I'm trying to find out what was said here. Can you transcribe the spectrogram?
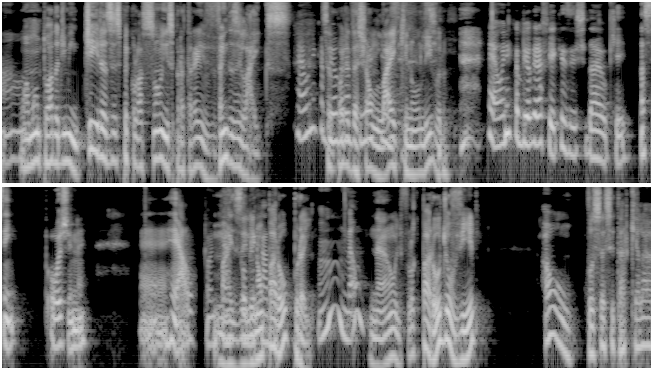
Ah. Uma amontoada de mentiras e especulações para atrair vendas e likes. É a única Você pode biografia deixar um like no livro? É a única biografia que existe da Elke. Assim, hoje, né? É real. Mas É ele não parou por aí. Hum, não. Não, ele falou que parou de ouvir ao você citar que ela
